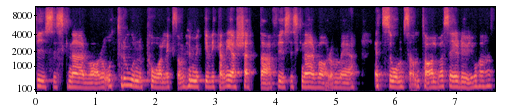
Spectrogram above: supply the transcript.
fysisk närvaro och tron på liksom hur mycket vi kan ersätta fysisk närvaro med ett Zoom-samtal? Vad säger du Johan?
